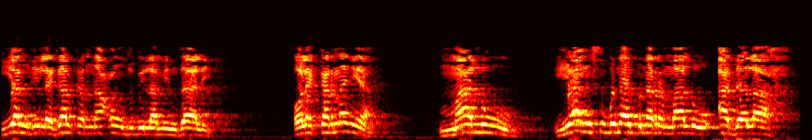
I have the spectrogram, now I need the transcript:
yang dilegalkan naudzubillah min dzalik. Oleh karenanya, malu yang sebenar-benar malu adalah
